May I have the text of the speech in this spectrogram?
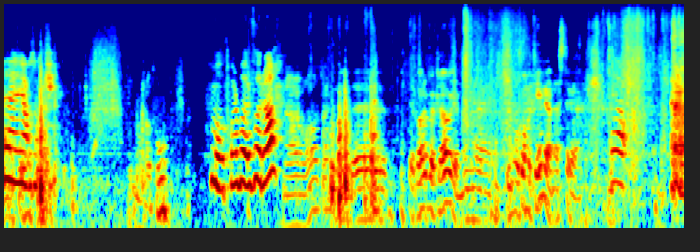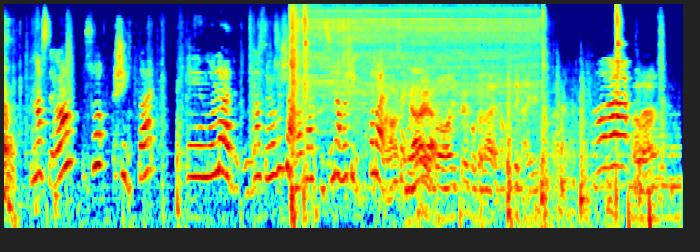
Eh, ja, takk. To. Målt var det bare forra. Ja, det. Det, det er bare å beklage, men eh, du må komme tidligere neste gang. Ja. Neste gang så skyter jeg noen noe lærer... Neste gang så kommer jeg på jeg og skyter på læreren. Ja, ja. ja. Ha det.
